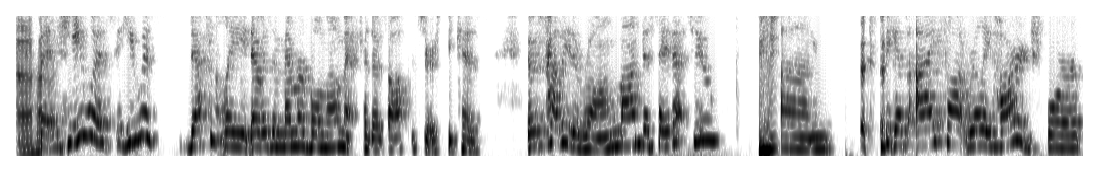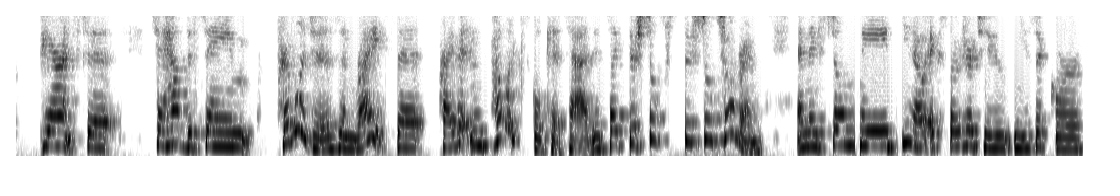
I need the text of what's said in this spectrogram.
Uh-huh. but he was he was definitely that was a memorable moment for those officers because it was probably the wrong mom to say that to um, because i fought really hard for parents to to have the same privileges and rights that private and public school kids had it's like they're still they're still children and they still need you know exposure to music or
